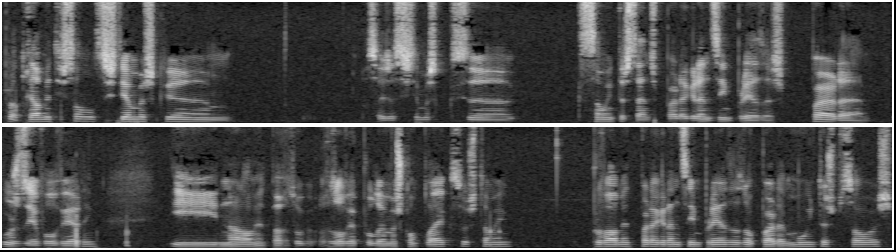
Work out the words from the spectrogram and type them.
pronto, realmente isto são sistemas que ou seja, sistemas que, se, que são interessantes para grandes empresas para os desenvolverem e normalmente para resolver problemas complexos também provavelmente para grandes empresas ou para muitas pessoas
